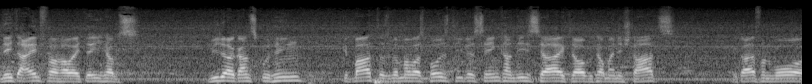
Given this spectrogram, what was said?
nicht einfach, aber ich denke, ich habe es wieder ganz gut hingebracht. Also wenn man was Positives sehen kann dieses Jahr, ich glaube, ich habe meine Starts egal von wo,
